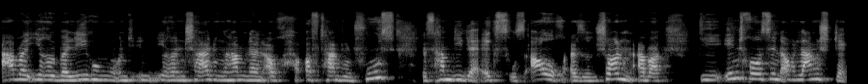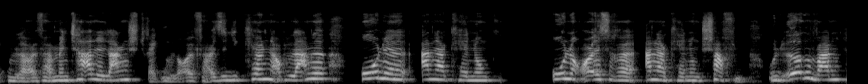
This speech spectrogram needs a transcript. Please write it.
aber ihre Überlegungen und ihre Entscheidungen haben dann auch oft Hand und Fuß. Das haben die der Extros auch, also schon. Aber die Intros sind auch Langstreckenläufer, mentale Langstreckenläufer. Also die können auch lange ohne Anerkennung ohne äußere Anerkennung schaffen. Und irgendwann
